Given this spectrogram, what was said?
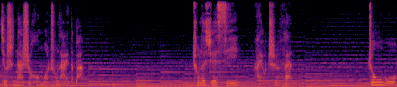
就是那时候磨出来的吧。除了学习，还有吃饭。中午。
